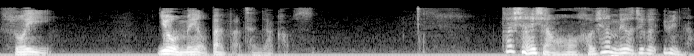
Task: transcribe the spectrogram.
所以又没有办法参加考试。他想一想哦，好像没有这个运啊，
